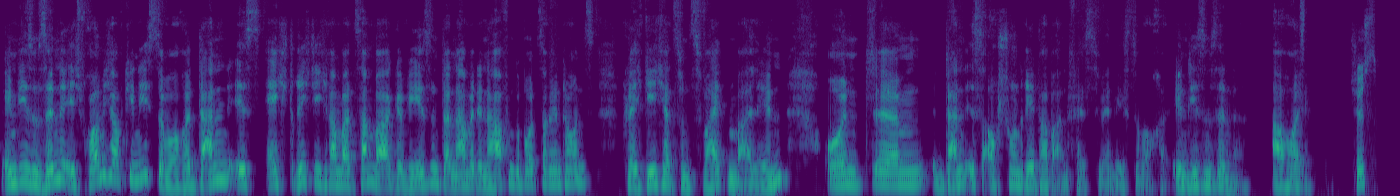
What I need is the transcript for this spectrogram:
In diesem Sinne, ich freue mich auf die nächste Woche. Dann ist echt richtig Rambazamba gewesen. Dann haben wir den Hafengeburtstag hinter uns. Vielleicht gehe ich ja zum zweiten Mal hin. Und ähm, dann ist auch schon Reeperbahn-Festival nächste Woche. In diesem Sinne, ahoi. Tschüss.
